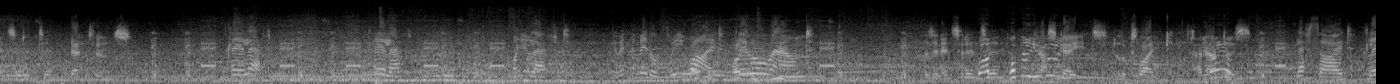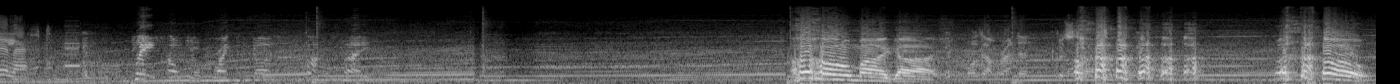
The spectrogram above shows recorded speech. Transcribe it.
Incident in Denton's. Clear left. Clear left. On your left. Go in the middle, three wide. Clear all round. There's an incident What- in what are you doing? Cascades. It looks like Hernandez. Left side. Clear left. Please hold your brakes, guys. For fuck's sake. Oh my gosh! Well done, Brandon. Good start. Whoa! Oh.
